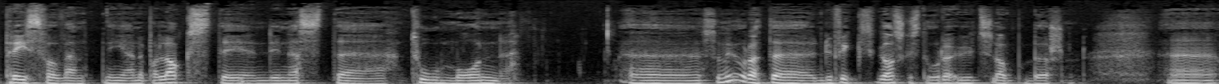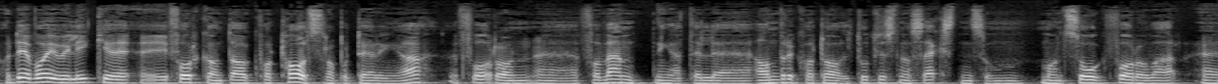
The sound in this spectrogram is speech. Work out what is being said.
prisforventningene på laks de, de neste to månedene. Som gjorde at du fikk ganske store utslag på børsen. Uh, og Det var jo like i forkant av kvartalsrapporteringa foran uh, forventninger til uh, andre kvartal 2016, som man så for å være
